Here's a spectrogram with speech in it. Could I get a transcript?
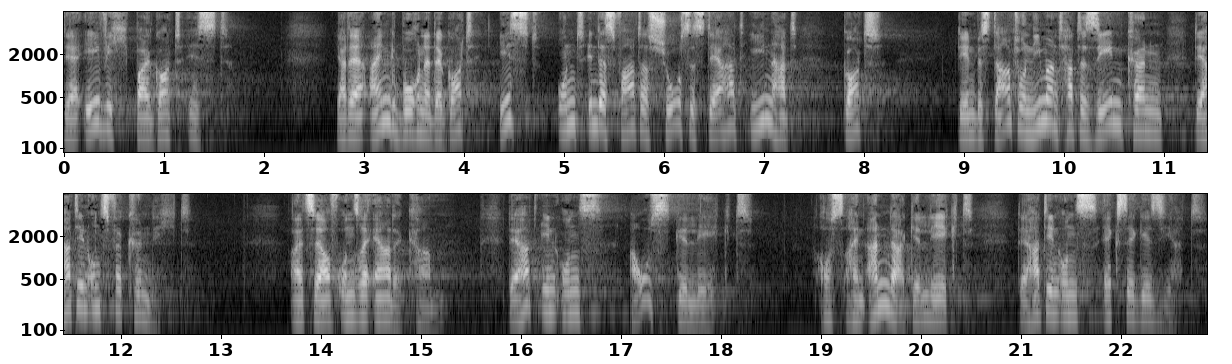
der ewig bei Gott ist. Ja, der Eingeborene, der Gott ist und in des Vaters Schoß ist, der hat ihn, hat Gott, den bis dato niemand hatte sehen können, der hat ihn uns verkündigt, als er auf unsere Erde kam. Der hat ihn uns ausgelegt, auseinandergelegt, der hat ihn uns exegesiert.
